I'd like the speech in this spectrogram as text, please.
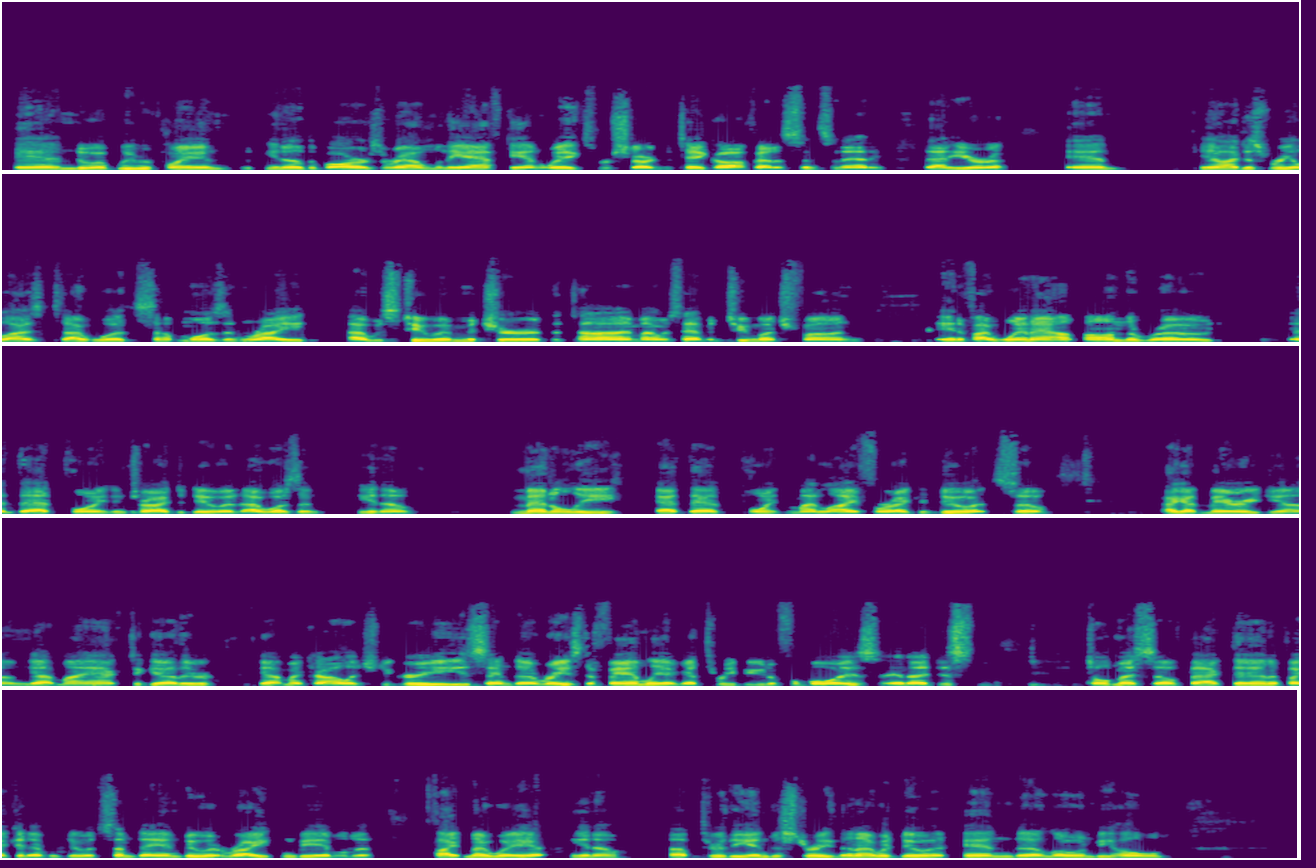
And uh, we were playing, you know, the bars around when the Afghan Whigs were starting to take off out of Cincinnati, that era. And, you know, I just realized I was, something wasn't right. I was too immature at the time. I was having too much fun. And if I went out on the road at that point and tried to do it, I wasn't, you know, mentally at that point in my life where I could do it. So I got married young, got my act together, got my college degrees, and uh, raised a family. I got three beautiful boys, and I just told myself back then if I could ever do it someday and do it right and be able to fight my way, you know, up through the industry, then I would do it. And uh, lo and behold,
